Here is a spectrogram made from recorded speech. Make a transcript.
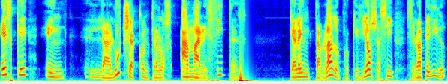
es que en la lucha contra los amalecitas que él ha entablado porque Dios así se lo ha pedido,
